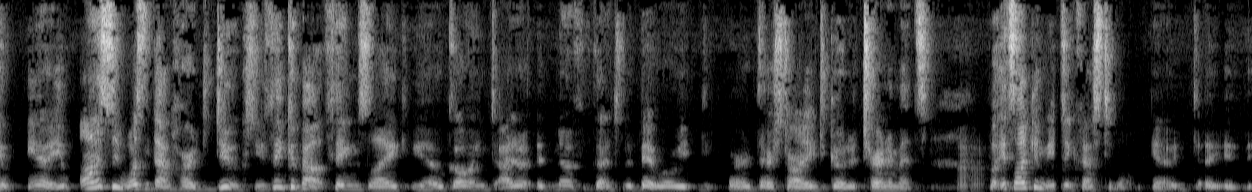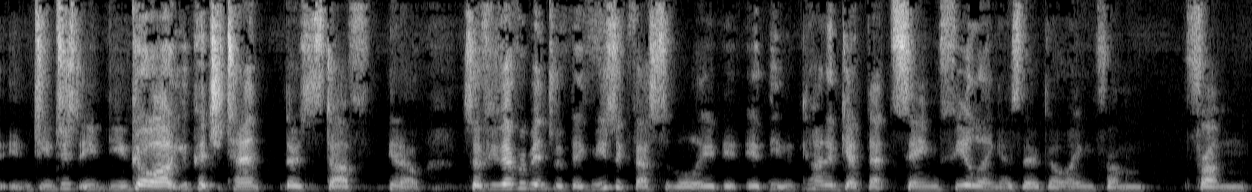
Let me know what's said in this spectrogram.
it, you know, it honestly wasn't that hard to do because you think about things like, you know, going. To, I don't know if you've gotten to the bit where we, where they're starting to go to tournaments, but it's like a music festival. You know, you just you go out, you pitch a tent, there's stuff. You know, so if you've ever been to a big music festival, it, it, it, you kind of get that same feeling as they're going from from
